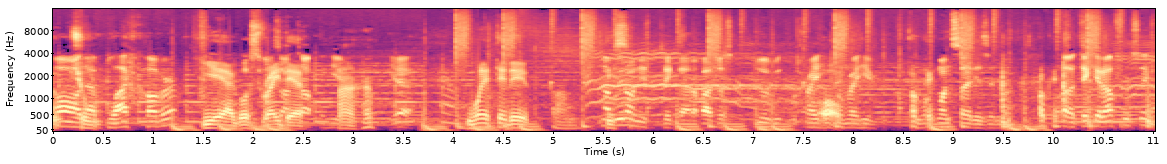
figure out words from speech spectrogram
Chu- Oh, chu- that black cover. yeah, goes right there. top of here. Uh huh. Yeah. You want to take the um, No, we don't need to take that off. I'll just do it with right Oh. from right here. Okay. One side is in. Okay. Uh, take it out for a second.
